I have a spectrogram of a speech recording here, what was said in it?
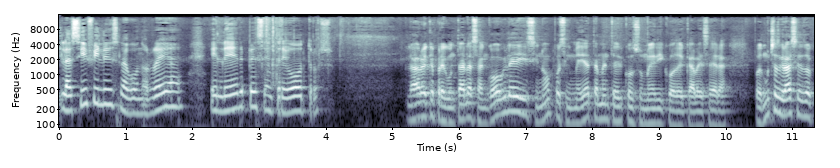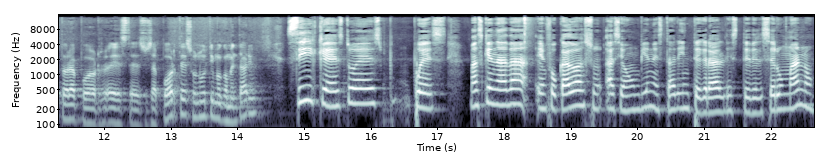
la sífilis, la gonorrea, el herpes, entre otros. Claro, hay que preguntarle a Sangogle y si no, pues inmediatamente ir con su médico de cabecera. Pues muchas gracias, doctora, por este, sus aportes. ¿Un último comentario? Sí, que esto es, pues, más que nada enfocado hacia un bienestar integral este, del ser humano.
